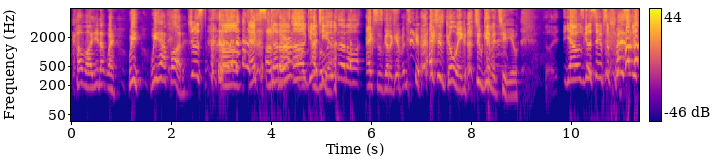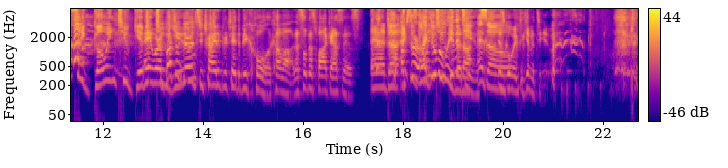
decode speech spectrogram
Come on, you know what? We we have fun. Just um, X gonna third- uh, give I it to you. believe that uh, X is gonna give it to you. X is going to give it to you. Yeah, I was gonna say I'm surprised you didn't say going to give it. Hey, it we're a bunch you. of nerds who try to pretend to be cool. Come on, that's what this podcast is. and uh, X sure- is going I do to believe give it that to uh, you. X so, is going to give it to you.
